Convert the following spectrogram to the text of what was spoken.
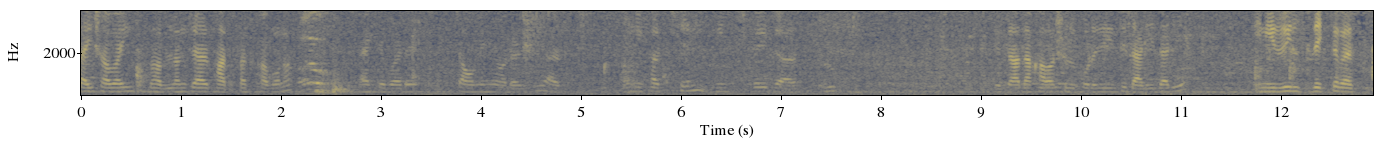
তাই সবাই ভাবলাম যে আর ভাত ভাত খাব না। একেবারে চাউমিন অর্ডার দিই আর উনি খাচ্ছেন মিক্স ভেজ আর দাদা খাওয়া শুরু করে দিয়েছে দাঁড়িয়ে দাঁড়িয়ে। ইনি রিলস দেখতে ব্যস্ত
